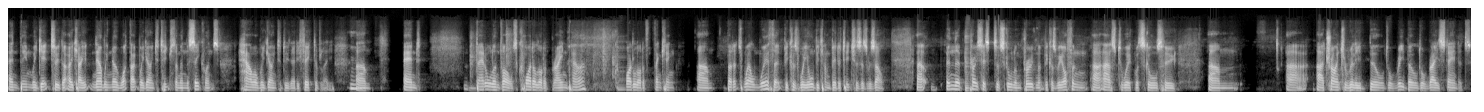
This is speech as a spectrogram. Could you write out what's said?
And then we get to the okay, now we know what that we're going to teach them in the sequence. How are we going to do that effectively? Mm-hmm. Um, and that all involves quite a lot of brain power, quite a lot of thinking, um, but it's well worth it because we all become better teachers as a result. Uh, in the process of school improvement, because we often are asked to work with schools who um, uh, are trying to really build or rebuild or raise standards.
